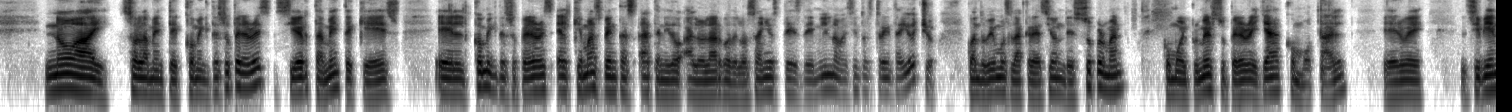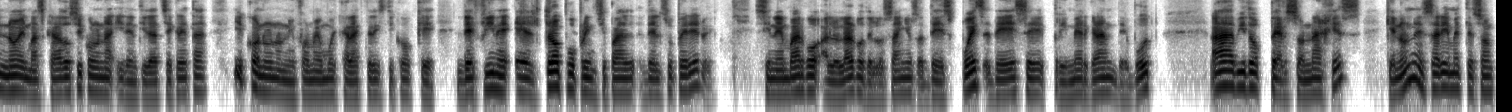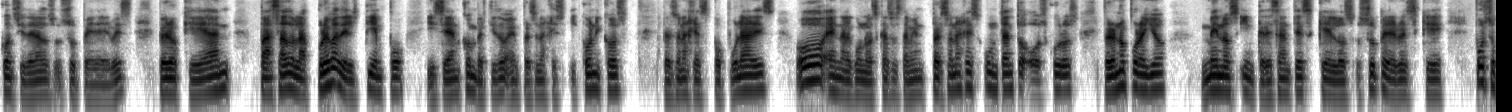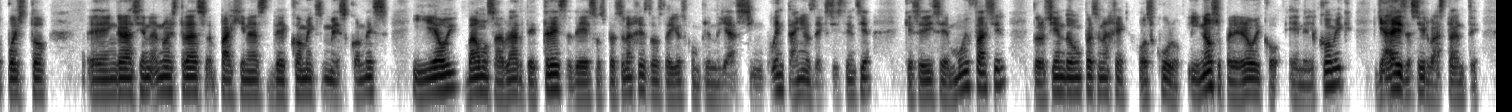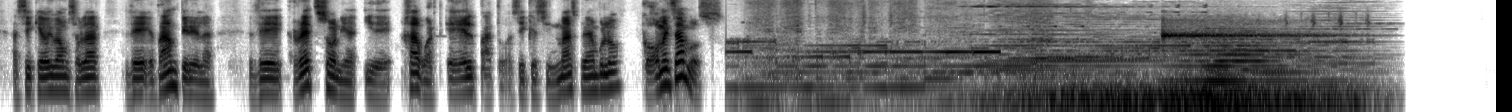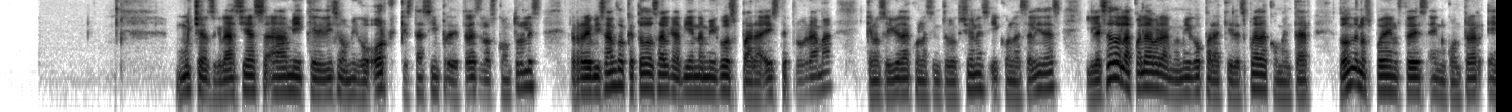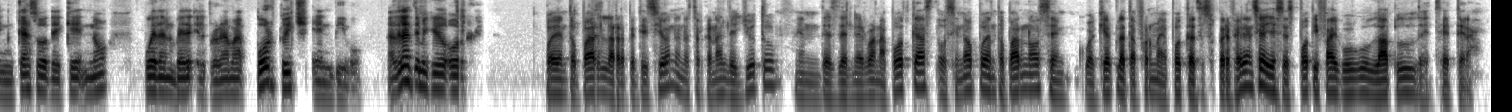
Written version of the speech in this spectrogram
no hay solamente cómic de superhéroes, ciertamente que es el cómic de superhéroes el que más ventas ha tenido a lo largo de los años desde 1938, cuando vimos la creación de Superman como el primer superhéroe ya como tal, héroe si bien no enmascarado, sí con una identidad secreta y con un uniforme muy característico que define el tropo principal del superhéroe. Sin embargo, a lo largo de los años después de ese primer gran debut, ha habido personajes que no necesariamente son considerados superhéroes, pero que han pasado la prueba del tiempo y se han convertido en personajes icónicos, personajes populares o en algunos casos también personajes un tanto oscuros, pero no por ello menos interesantes que los superhéroes que, por supuesto, engracian nuestras páginas de cómics mes con mes. Y hoy vamos a hablar de tres de esos personajes, dos de ellos cumpliendo ya 50 años de existencia, que se dice muy fácil, pero siendo un personaje oscuro y no superheroico en el cómic, ya es decir bastante. Así que hoy vamos a hablar de Vampirella, de Red Sonia y de Howard el Pato. Así que sin más preámbulo, comenzamos. Muchas gracias a mi queridísimo amigo Orc, que está siempre detrás de los controles, revisando que todo salga bien, amigos, para este programa, que nos ayuda con las introducciones y con las salidas. Y les cedo la palabra a mi amigo para que les pueda comentar dónde nos pueden ustedes encontrar en caso de que no puedan ver el programa por Twitch en vivo. Adelante, mi querido Orc. Pueden topar la repetición en nuestro canal de YouTube, en Desde el Nirvana Podcast, o si no, pueden toparnos en cualquier plataforma de podcast de su preferencia, ya sea Spotify, Google, Apple, etcétera.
